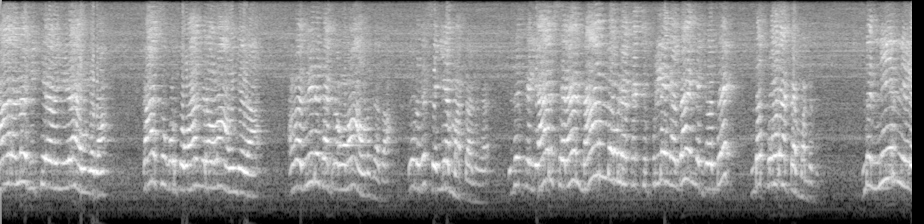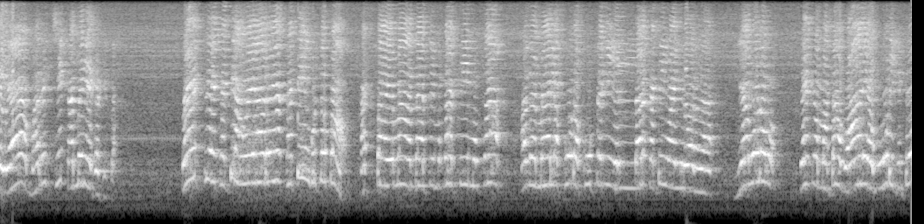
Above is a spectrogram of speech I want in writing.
காரணம் விற்கிறவங்க அவங்க தான் காசு கொடுத்து வாங்குறவனும் அவங்க தான் ஆனால் வீடு கட்டுறவனும் அவனுங்க தான் உனக்கு செய்ய மாட்டானுங்க. இதுக்கு யார் சார் நாம் தமிழர் கட்சி பிள்ளைகள் தான் இன்னைக்கு வந்து இந்த போராட்டம் பண்ணுது. இந்த நீர்நிலைய மறைச்சு கம்பெனியை கட்டிட்டான். ஃபேக்டரியை கட்டி அவன் யாரு? கட்டியும் கொடுத்துப்பான் கட்டாயமா அண்ணா திமுக திமுக கூட்டணி எல்லாம் கட்டிங் வாங்கிடுவாங்க எவ்வளவு கேட்க மாட்டான். வாயை மூடிக்கிட்டு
